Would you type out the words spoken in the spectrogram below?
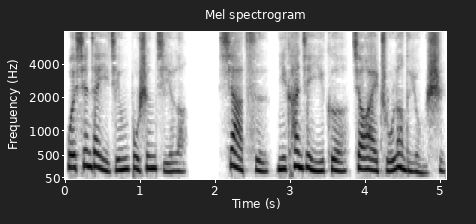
我现在已经不升级了，下次你看见一个叫爱逐浪的勇士，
